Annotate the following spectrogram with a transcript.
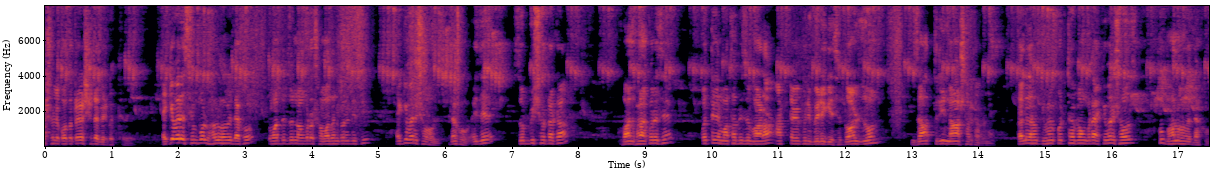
আসলে কত টাকা সেটা বের করতে হবে। একেবারে সিম্পল ভালোভাবে দেখো, তোমাদের জন্য অঙ্কটা সমাধান করে দিছি। একেবারে সহজ। দেখো, এই যে চব্বিশশো টাকা বাস ভাড়া করেছে, প্রত্যেকের মাথা পিছু ভাড়া আট টাকা করে বেড়ে গিয়েছে। দশজন যাত্রী না আসার কারণে। তাহলে দেখো কীভাবে করতে হবে অঙ্কটা, একেবারে সহজ। খুব ভালোভাবে দেখো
